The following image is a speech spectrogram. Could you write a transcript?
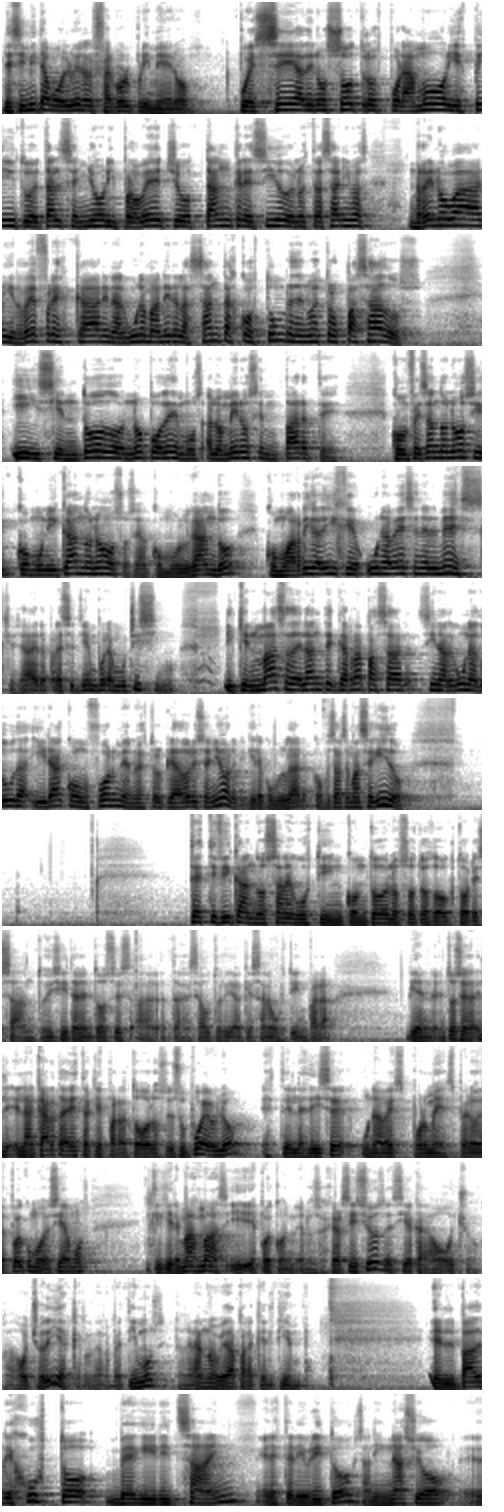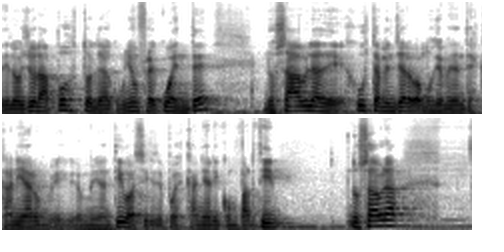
les invita a volver al fervor primero, pues sea de nosotros por amor y espíritu de tal Señor y provecho tan crecido de nuestras ánimas, renovar y refrescar en alguna manera las santas costumbres de nuestros pasados. Y si en todo no podemos, a lo menos en parte, confesándonos y comunicándonos, o sea, comulgando, como arriba dije, una vez en el mes, que ya era para ese tiempo era muchísimo. Y quien más adelante querrá pasar, sin alguna duda, irá conforme a nuestro Creador y Señor, que quiere comulgar, confesarse más seguido. Testificando San Agustín con todos los otros doctores santos, y citan entonces a esa autoridad que es San Agustín para Bien, entonces la carta esta que es para todos los de su pueblo, este, les dice una vez por mes, pero después, como decíamos, el que quiere más, más, y después con los ejercicios decía cada ocho, cada ocho días, que repetimos, una gran novedad para aquel tiempo. El padre Justo Begiritzain, en este librito, San Ignacio eh, de Loyola, apóstol de la comunión frecuente, nos habla de, justamente ya lo vamos a escanear, un video muy antiguo, así que se puede escanear y compartir, nos habla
